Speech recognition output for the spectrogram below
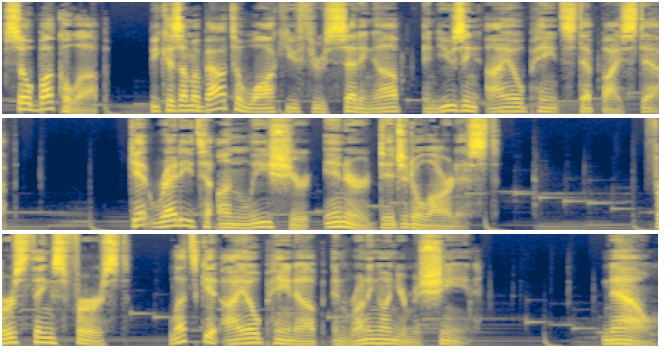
So buckle up, because I'm about to walk you through setting up and using IO Paint step by step. Get ready to unleash your inner digital artist. First things first, let's get IO Paint up and running on your machine. Now,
